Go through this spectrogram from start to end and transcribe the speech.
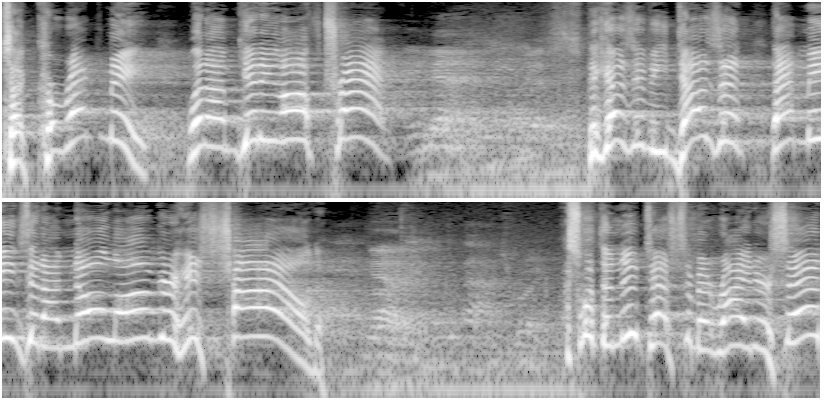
to correct me when I'm getting off track. Amen. Because if He doesn't, that means that I'm no longer His child. That's what the New Testament writer said.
